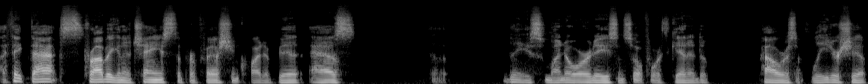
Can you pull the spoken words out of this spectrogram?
I think that's probably going to change the profession quite a bit as uh, these minorities and so forth get into powers of leadership.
